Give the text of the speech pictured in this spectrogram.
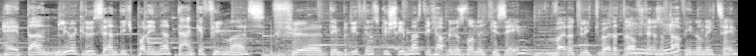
Hey, dann liebe Grüße an dich, Paulina. Danke vielmals für den Brief, den du uns geschrieben hast. Ich habe ihn jetzt noch nicht gesehen, weil natürlich die Wörter draufstehen, also darf ich ihn noch nicht sehen.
